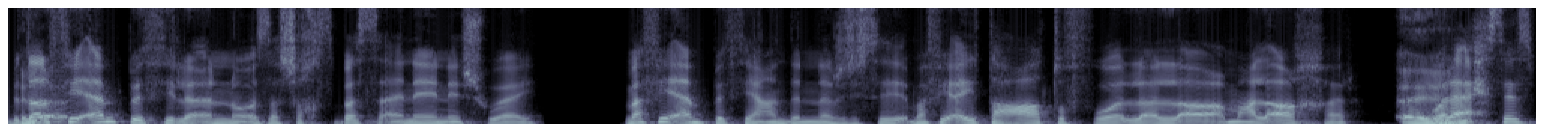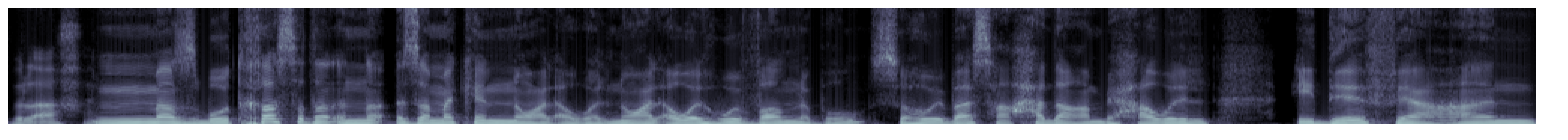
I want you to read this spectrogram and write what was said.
بضل في امباثي لأنه إذا شخص بس أناني شوي ما في empathy عند النرجسي ما في أي تعاطف مع الآخر أيه. ولا إحساس بالآخر. مزبوط خاصة إنه إذا ما كان النوع الأول النوع الأول هو vulnerable so هو بس حدا عم بيحاول يدافع عن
